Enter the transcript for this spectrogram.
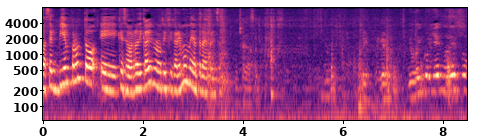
va a ser bien pronto eh, que se va a radicar y lo notificaremos mediante la de prensa. Muchas gracias. Yo vengo oyendo eso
